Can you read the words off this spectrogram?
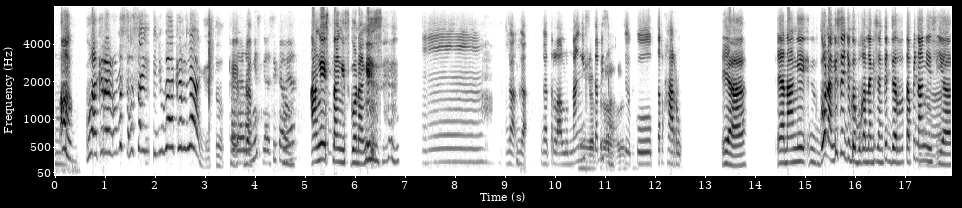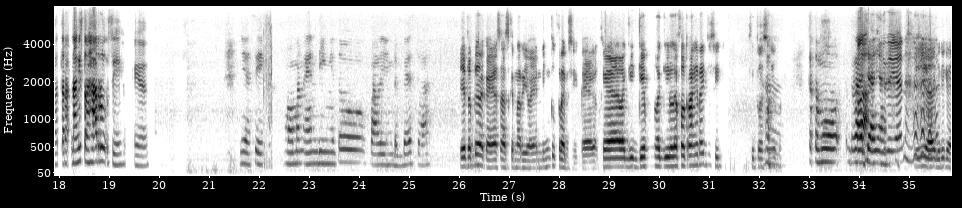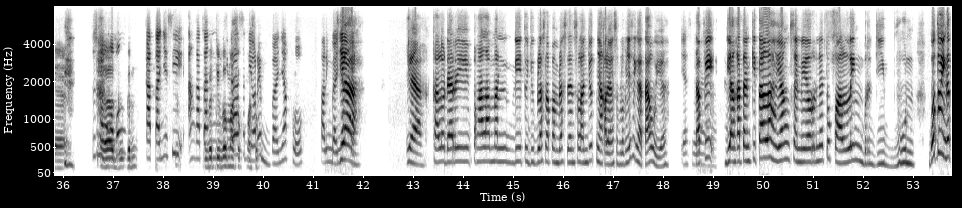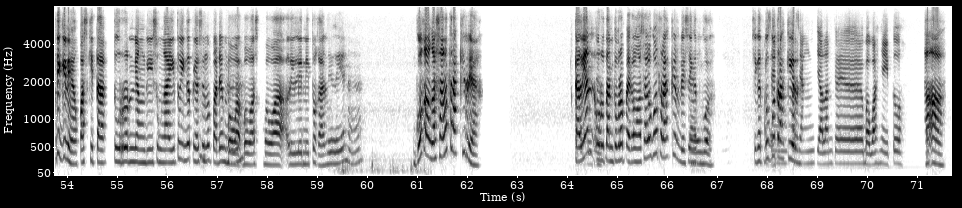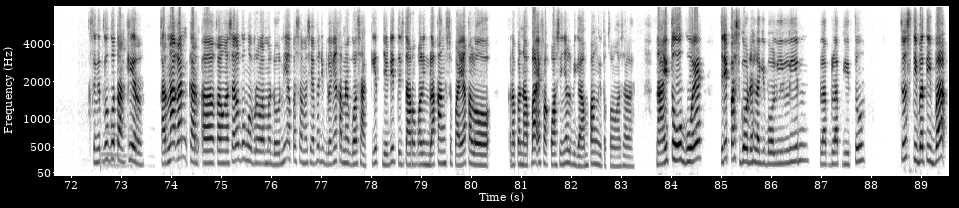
Ah, gue akhirnya lulus selesai juga akhirnya gitu. Kayak pada udah nangis gak sih kalian nangis nangis gue nangis. Hmm, nggak nggak nggak terlalu nangis Nggak tapi terlalu sih. cukup terharu Iya. Ya nangis, gue nangisnya juga bukan nangis yang kejar, tapi nangis, Ah. iya, ter- nangis terharu sih, iya. Iya sih momen ending itu paling the best lah Ya tapi kayak saat skenario ending tuh keren sih. Kayak kayak lagi game lagi level terakhir aja sih situasinya. tuh. ketemu rajanya gitu kan iya, jadi kayak terus ngomong-ngomong gen- katanya sih angkatan Tiba-tiba kita masuk- seniornya banyak loh paling banyak ya Iya. Ya, kalau dari pengalaman di 17, 18 dan selanjutnya, kalau yang sebelumnya sih nggak tahu ya. ya. Tapi di angkatan kita lah yang seniornya tuh paling berjibun. Gue tuh ingetnya gini yang pas kita turun yang di sungai itu inget gak sih lu pada yang bawa bawa bawa lilin itu kan? Liliana Gue kalau nggak salah terakhir ya. Kalian urutan keberapa ya? Kalau nggak salah gue terakhir deh, seinget gue. Seinget gue gue terakhir. yang jalan ke bawahnya itu Heeh. Seinget gue gue terakhir. Karena kan kar- eh, kalau nggak salah gue ngobrol sama Doni apa sama siapa dibilangnya karena gue sakit, jadi ditaruh paling belakang supaya kalau kenapa-napa evakuasinya lebih gampang gitu kalau nggak salah. Nah itu gue, jadi pas gue udah lagi bawa lilin gelap-gelap gitu, terus tiba-tiba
